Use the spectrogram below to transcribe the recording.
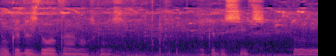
Look at this door panels guys. Look at the seats. Ooh.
